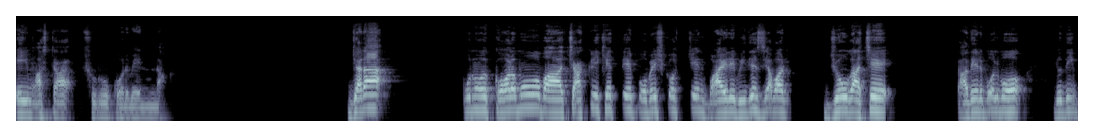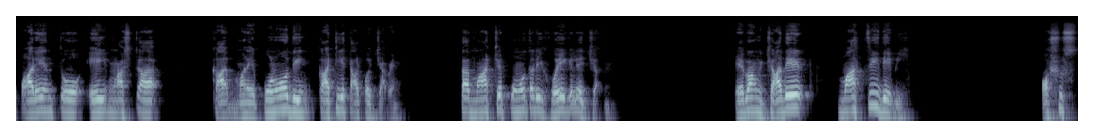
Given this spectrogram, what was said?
এই মাসটা শুরু করবেন না। যারা কোনো কর্ম বা চাকরি ক্ষেত্রে প্রবেশ করছেন, বাইরে বিদেশ যাবার যোগ আছে, তাদের বলব যদি পারেন তো এই মাসটা মানে পনেরো দিন কাটিয়ে তারপর যাবেন। তা মার্চে পনেরো তারিখ হয়ে গেলে যান। এবং যাদের মাতৃদেবী অসুস্থ,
